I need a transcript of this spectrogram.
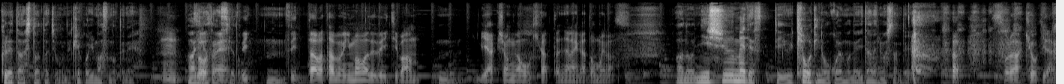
くれた人たちもね、結構いますのでね。うん。ありがたいですすけど。ねツイ。うん。ツイッターは多分今までで一番うん。リアクションが大きかったんじゃないかと思います。あの、2週目ですっていう狂気のお声もね、いただきましたんで、それは狂気だね。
